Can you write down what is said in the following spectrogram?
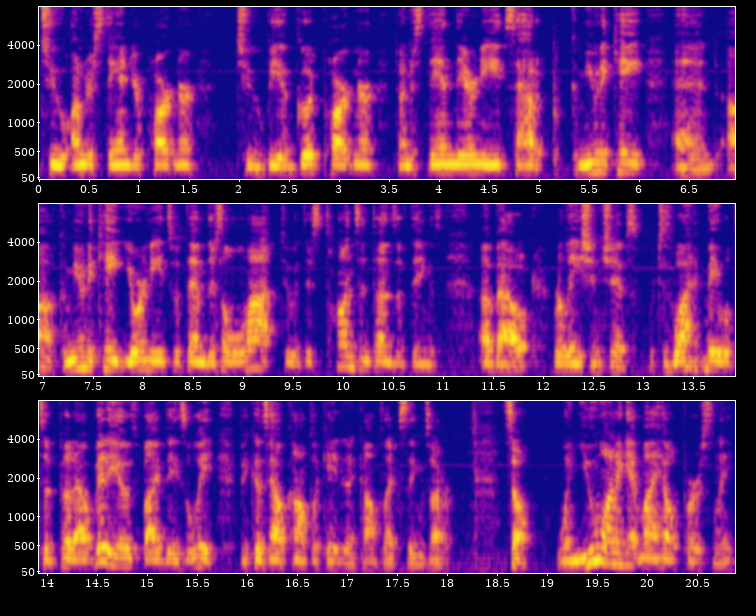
to understand your partner, to be a good partner, to understand their needs, how to communicate and uh, communicate your needs with them. There's a lot to it. There's tons and tons of things about relationships, which is why I'm able to put out videos five days a week because how complicated and complex things are. So, when you want to get my help personally,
